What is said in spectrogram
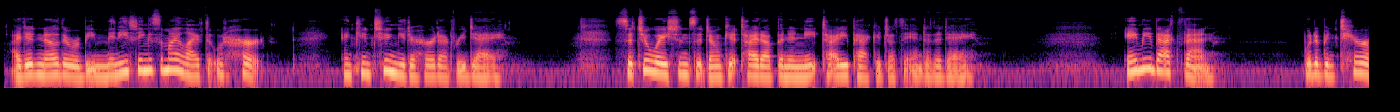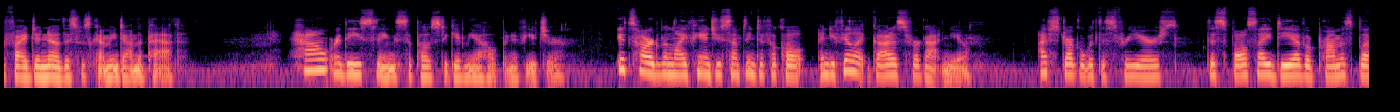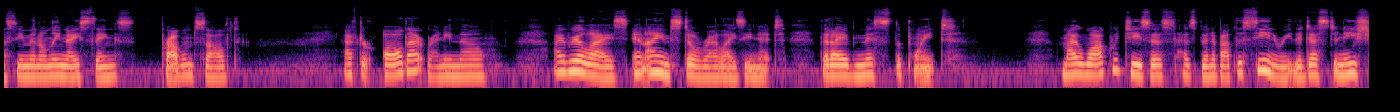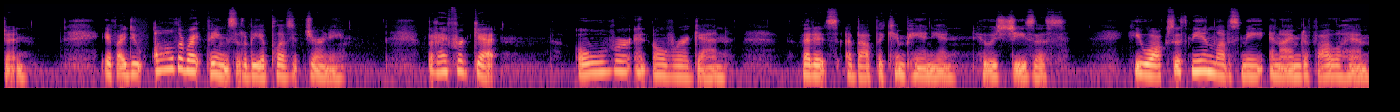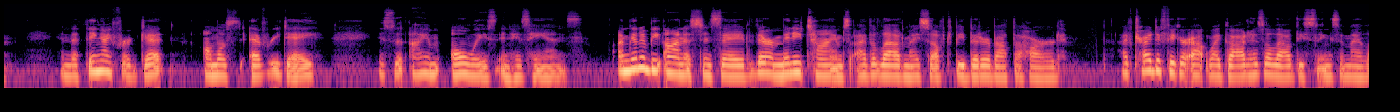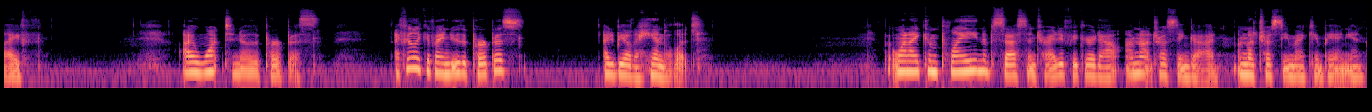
I didn't know there would be many things in my life that would hurt and continue to hurt every day. Situations that don't get tied up in a neat, tidy package at the end of the day. Amy back then would have been terrified to know this was coming down the path. How are these things supposed to give me a hope in a future? It's hard when life hands you something difficult and you feel like God has forgotten you. I've struggled with this for years. This false idea of a promised blessing meant only nice things, problem solved. After all that running, though, I realize, and I am still realizing it, that I have missed the point. My walk with Jesus has been about the scenery, the destination. If I do all the right things, it'll be a pleasant journey. But I forget over and over again that it's about the companion who is Jesus. He walks with me and loves me, and I am to follow him. And the thing I forget almost every day is that I am always in His hands. I'm going to be honest and say that there are many times I've allowed myself to be bitter about the hard. I've tried to figure out why God has allowed these things in my life. I want to know the purpose. I feel like if I knew the purpose, I'd be able to handle it. But when I complain, obsess, and try to figure it out, I'm not trusting God. I'm not trusting my companion.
